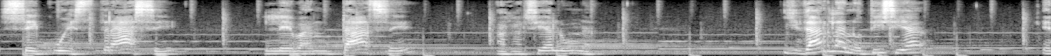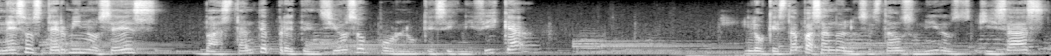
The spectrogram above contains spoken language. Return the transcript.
secuestrase, levantase a García Luna y dar la noticia en esos términos es bastante pretencioso por lo que significa lo que está pasando en los Estados Unidos. Quizás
